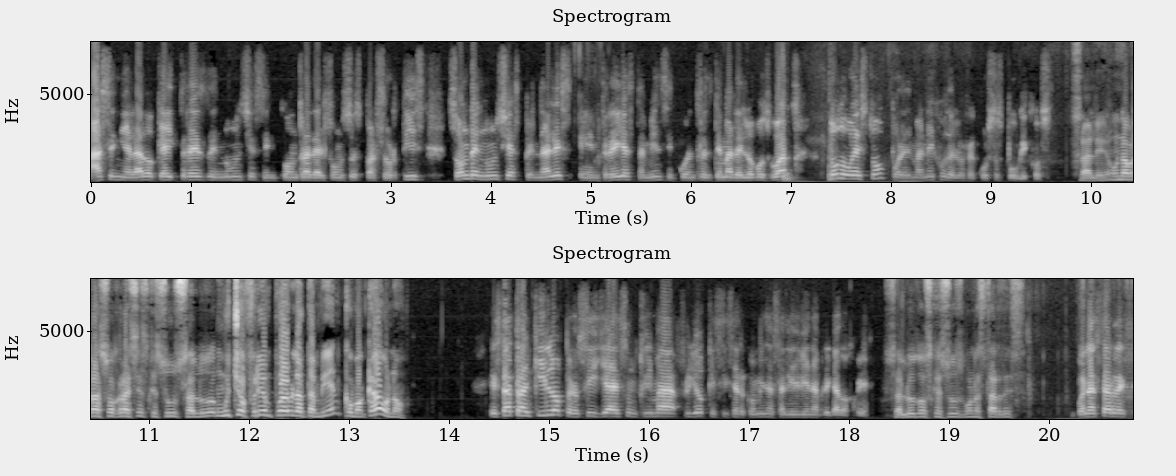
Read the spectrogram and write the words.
ha señalado que hay tres denuncias en contra de Alfonso Esparza Ortiz. Son denuncias penales, entre ellas también se encuentra el tema de Lobos BOAP. Todo esto por el manejo de los recursos públicos. Sale, un abrazo, gracias Jesús, saludos. ¿Mucho frío en Puebla también, como acá o no? Está tranquilo, pero sí ya es un clima frío que sí se recomienda salir bien abrigado, Javier. Saludos Jesús, buenas tardes. Buenas tardes.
